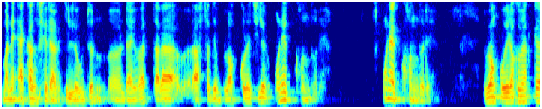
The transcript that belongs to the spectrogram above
মানে একাংশের আর কি লোকজন ড্রাইভার তারা রাস্তাতে ব্লক করেছিলেন অনেকক্ষণ ধরে অনেকক্ষণ ধরে। এবং ওই রকম একটা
